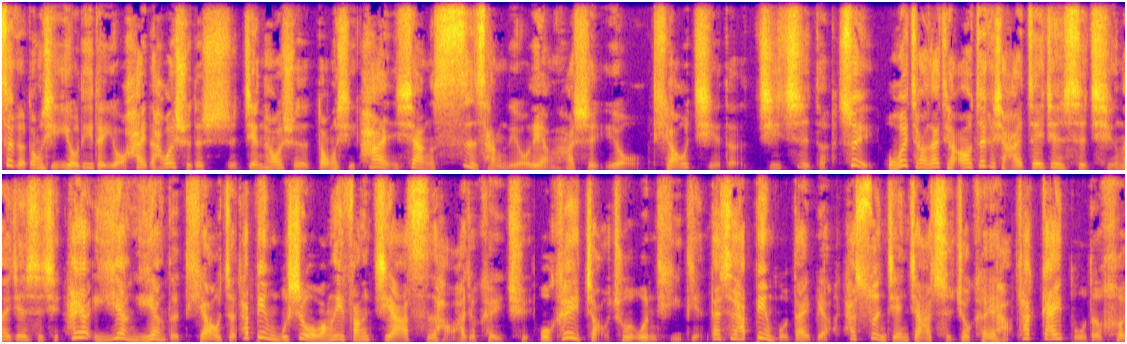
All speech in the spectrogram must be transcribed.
这个东西有利的、有害的，它会随着时间，它会随着东西，它很像市场流量，它是有调节的机制的。所以我会常常在调哦，这个小孩这件事情、那件事情，他要一样一样的调整。他并不是我王丽芳加持好，他就可以去。我可以找出问题点，但是它并不代表他瞬间加持就可以好。他该补的很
